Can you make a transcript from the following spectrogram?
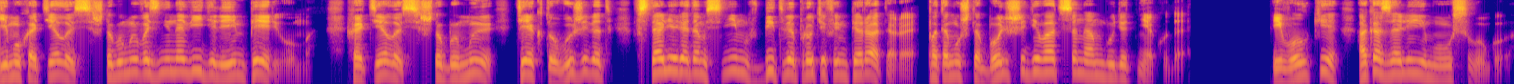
Ему хотелось, чтобы мы возненавидели Империум. Хотелось, чтобы мы, те, кто выживет, встали рядом с ним в битве против Императора, потому что больше деваться нам будет некуда. И волки оказали ему услугу.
